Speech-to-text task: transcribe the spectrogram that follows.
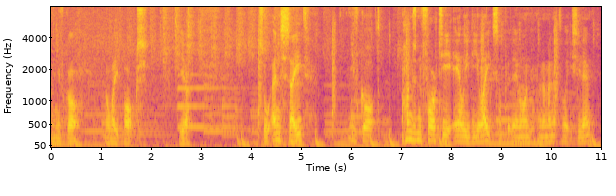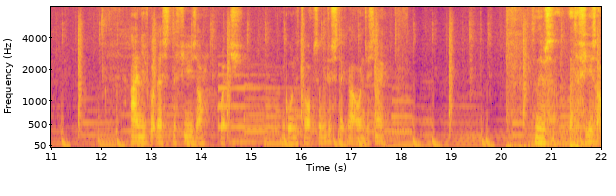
and you've got the light box here. So inside you've got 140 LED lights, I'll put them on in a minute to let you see them and you've got this diffuser which can go on the top. So we'll just stick that on just now. So there's the diffuser.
